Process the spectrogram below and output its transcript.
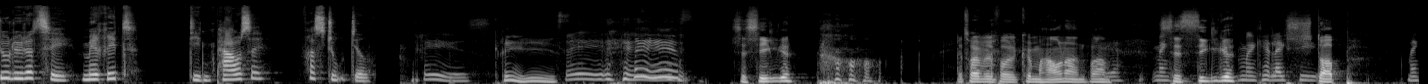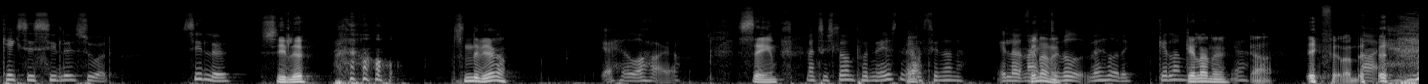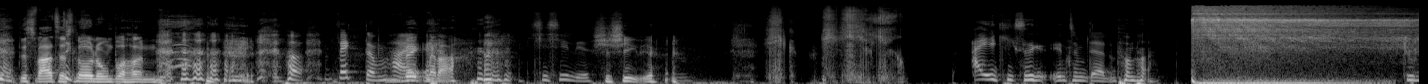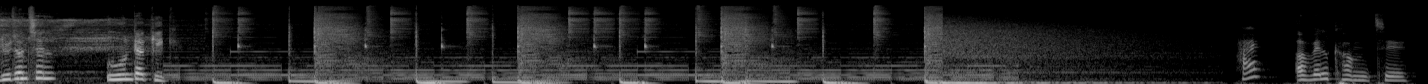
Du lytter til Merit, din pause fra studiet. Gris. Gris. Gris. Cecilie. Jeg tror, jeg vil få københavneren frem. ja. man, Cecilie. man kan heller ikke sige... Stop. Man kan ikke sige Sille surt. Sille. Sille. Sådan det virker. Jeg hader hajer. Same. Man skal slå den på næsen Ja. eller finderne. Eller nej, Finnerne. du ved, hvad hedder det? Gælderne? Gælderne. Ja. Ja. Ikke fælderne. Nej. Det svarer til at slå nogen på hånden. Væk dem, hej. Væk med dig. Cecilie. Cecilie. Ej, I kigger så intimiderende på mig. Du lytter til Ugen, der gik. Hej, og velkommen til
